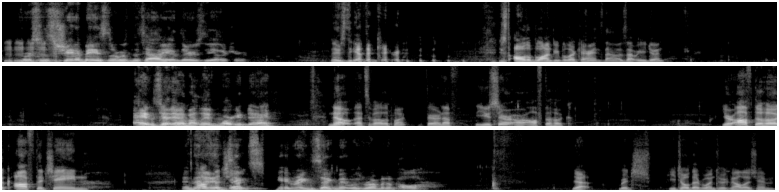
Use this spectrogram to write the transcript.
Versus Shayna Baszler with Natalya, and there's the other Karen. There's the other Karen. Just all the blonde people are Karens now. Is that what you're doing? I didn't say that about Liv Morgan, did I? No, that's a valid point. Fair enough. You, sir, are off the hook. You're off the hook, off the chain. And then Off an the in- in-ring segment with Roman and Paul. Yeah, which he told everyone to acknowledge him,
